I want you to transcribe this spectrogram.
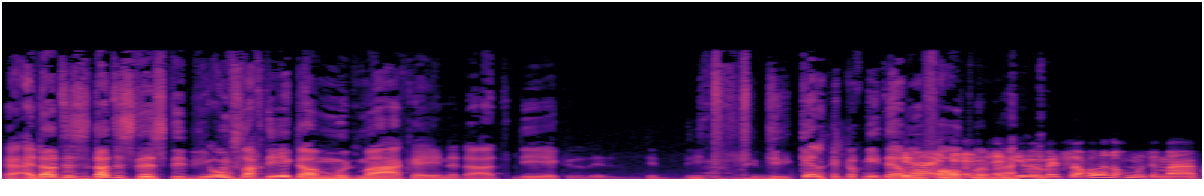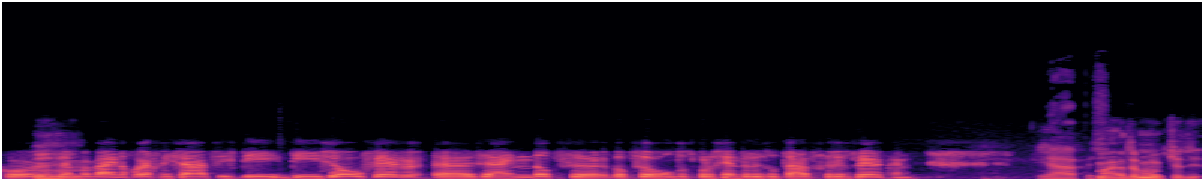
Ja, en dat is, dat is dus die, die omslag die ik dan moet maken, inderdaad. Die, ik, die, die, die, kennelijk nog niet helemaal ja, valt en, bij en, die we met z'n allen nog moeten maken, hoor. Er zijn mhm. maar weinig organisaties die, die zo ver uh, zijn dat ze, dat ze 100% resultaatgericht werken. Ja, precies. Maar dan moet je,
